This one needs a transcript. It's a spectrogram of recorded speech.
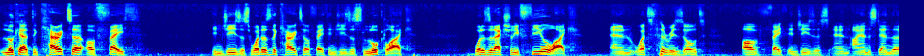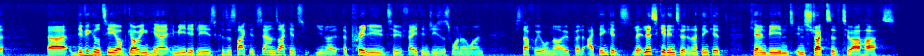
look at the character of faith in Jesus. What does the character of faith in Jesus look like? What does it actually feel like? And what's the result of faith in Jesus? And I understand the uh, difficulty of going here immediately is because it's like it sounds like it's you know a prelude to faith in Jesus 101 stuff we all know. But I think it's let, us get into it, and I think it can be in, instructive to our hearts.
